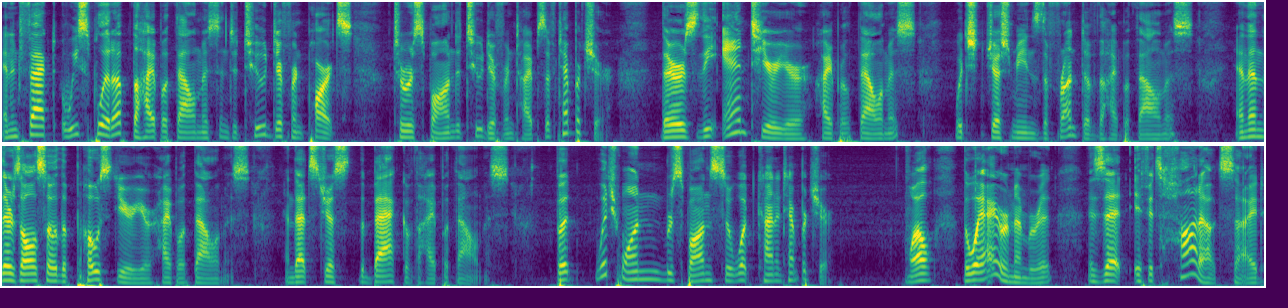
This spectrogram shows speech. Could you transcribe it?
And in fact, we split up the hypothalamus into two different parts to respond to two different types of temperature. There's the anterior hypothalamus, which just means the front of the hypothalamus, and then there's also the posterior hypothalamus, and that's just the back of the hypothalamus. But which one responds to what kind of temperature? Well, the way I remember it is that if it's hot outside,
